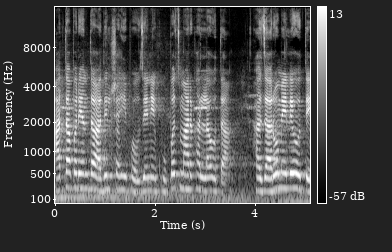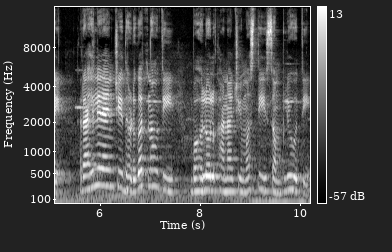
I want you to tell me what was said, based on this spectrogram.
आतापर्यंत आदिलशाही फौजेने खूपच मार खाल्ला होता. हजारो मेले होते. राहिलेल्यांची धडगत नव्हती. बहलोल खानाची मस्ती संपली होती.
